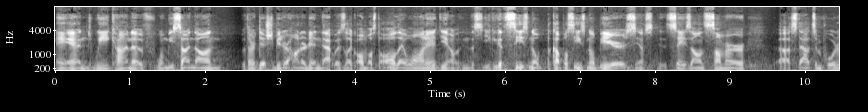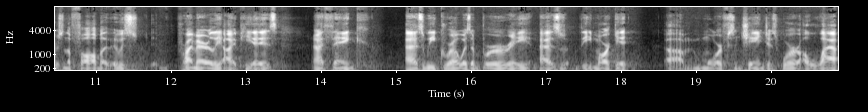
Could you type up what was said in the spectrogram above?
and we kind of when we signed on with our distributor Hunterdon, that was like almost all they wanted. You know, in the, you can get the seasonal, a couple seasonal beers, you know, saison summer, uh, stouts and porters in the fall, but it was primarily IPAs. And I think as we grow as a brewery, as the market um, morphs and changes, we're allow-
